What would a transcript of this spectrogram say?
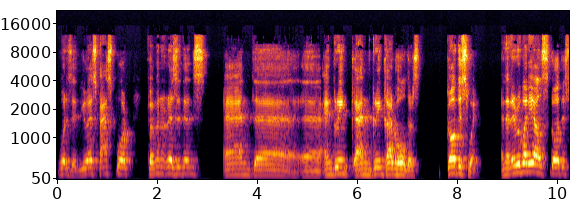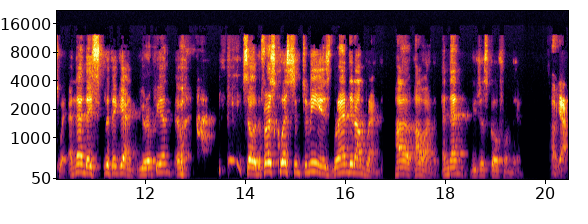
what is it? U.S. passport, permanent residents, and uh, uh, and green and green card holders go this way, and then everybody else go this way, and then they split again. European. so the first question to me is branded, unbranded. How how are they? And then you just go from there. Oh yeah,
